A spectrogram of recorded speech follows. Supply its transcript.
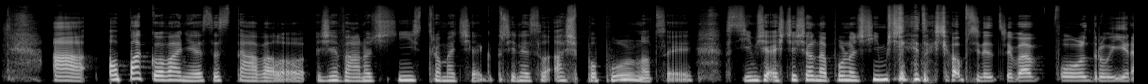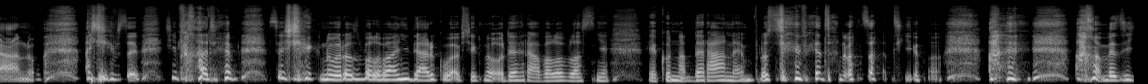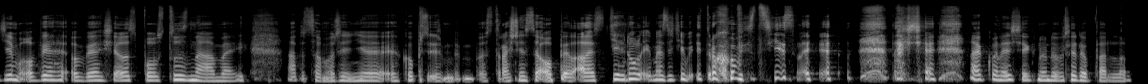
A opakovaně se stávalo, že vánoční stromeček přinesl až po půlnoci s tím, že ještě šel na půlnoční mši, takže ho přinesl třeba půl druhý ráno. A tím, se, tím pádem se všechno rozbalování dárků a všechno odehrávalo vlastně jako nad ránem, prostě 25. A, a mezi tím obě, oběšel spoustu známých a samozřejmě jako při, strašně se opil, ale stihnul i mezi tím i trochu vystřízlit. takže nakonec všechno dobře dopadlo.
